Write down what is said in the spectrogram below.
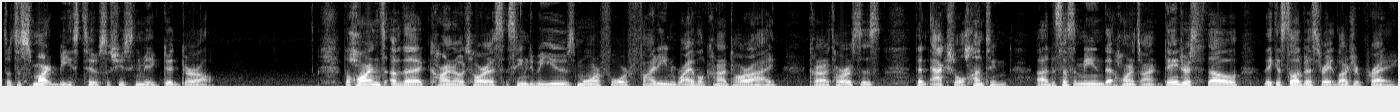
So it's a smart beast too. So she's going to be a good girl. The horns of the Carnotaurus seem to be used more for fighting rival Carnotauri, Carnotauruses, than actual hunting. Uh, this doesn't mean that horns aren't dangerous, though. They can still eviscerate larger prey.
